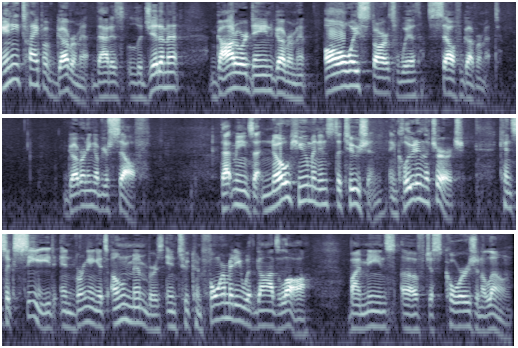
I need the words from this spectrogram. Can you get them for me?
Any type of government that is legitimate, God ordained government always starts with self government, governing of yourself. That means that no human institution, including the church, can succeed in bringing its own members into conformity with God's law by means of just coercion alone.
